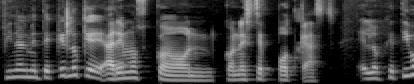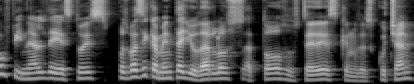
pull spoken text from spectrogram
finalmente, ¿qué es lo que haremos con, con este podcast? El objetivo final de esto es, pues básicamente ayudarlos a todos ustedes que nos escuchan.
